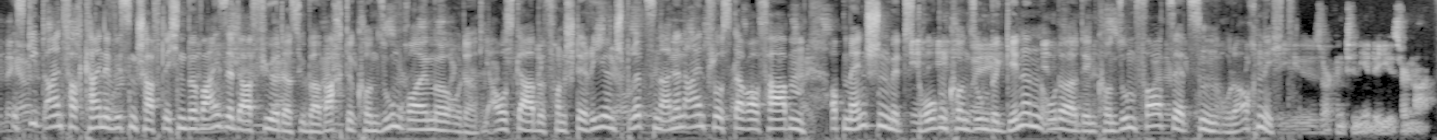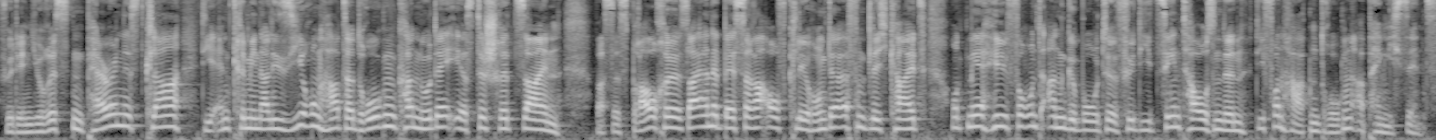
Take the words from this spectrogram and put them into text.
es gibt einfach keine wissenschaftlichen Beweise dafür, dass überwachte Konsumräume oder die Ausgabe von sterilen Spritzen einen Einfluss darauf haben, ob Menschen mit Drogenkonsum beginnen oder den Konsum fortsetzen oder auch nicht. Für den Juristen Perrin ist klar, die Entkriminalisierung harter Drogen kann nur der erste Schritt sein. Was es brauche, sei eine bessere Aufklärung der Öffentlichkeit und mehr Hilfe und Angebote für die Zehntausenden, die von harten Drogen abhängig sind.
